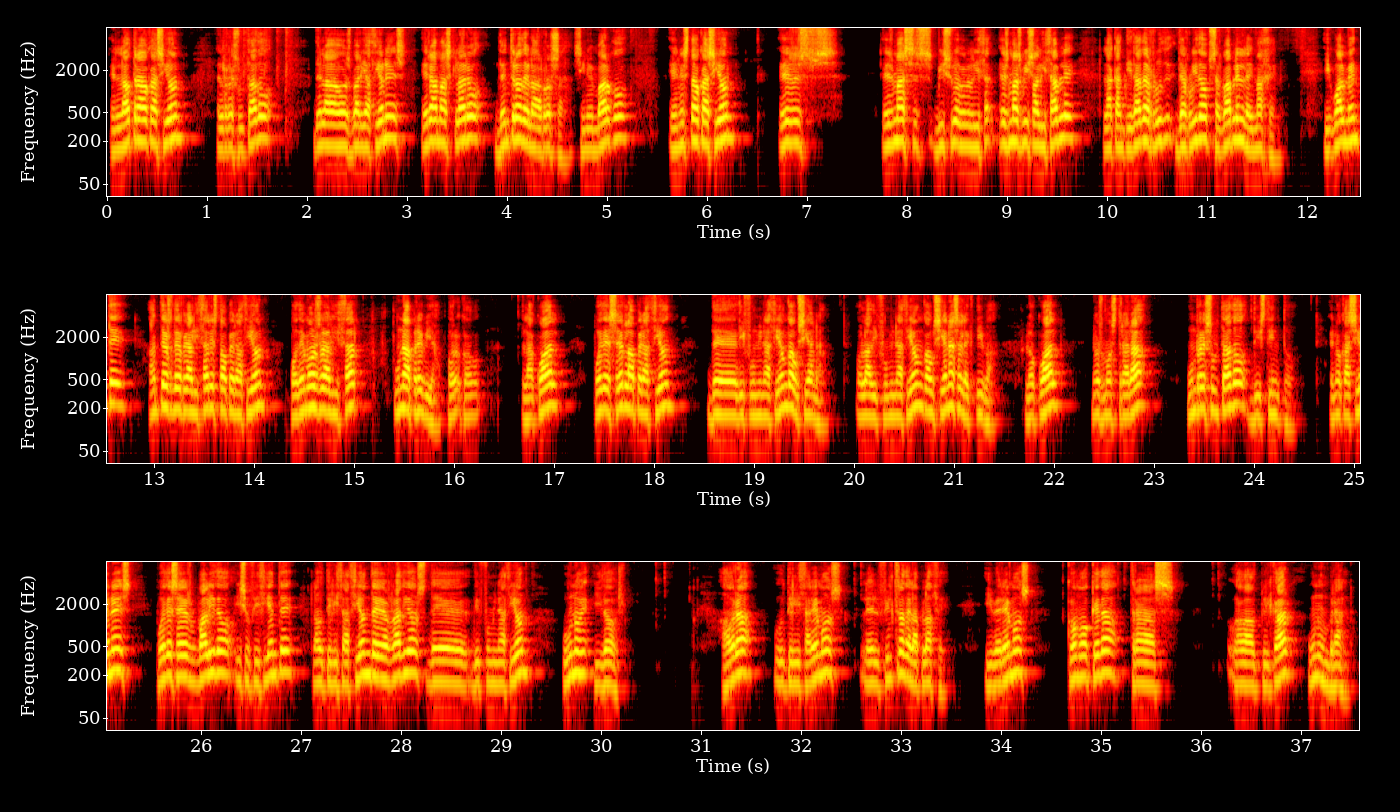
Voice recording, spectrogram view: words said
En la otra ocasión, el resultado de las variaciones era más claro dentro de la rosa. Sin embargo, en esta ocasión es, más, es más, visualizable la cantidad de ruido observable en la imagen. Igualmente, antes de realizar esta operación, podemos realizar una previa, la cual puede ser la operación de difuminación gaussiana o la difuminación gaussiana selectiva, lo cual nos mostrará un resultado distinto. En ocasiones puede ser válido y suficiente la utilización de radios de difuminación 1 y 2. Ahora utilizaremos el filtro de Laplace y veremos cómo queda tras aplicar un umbral.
